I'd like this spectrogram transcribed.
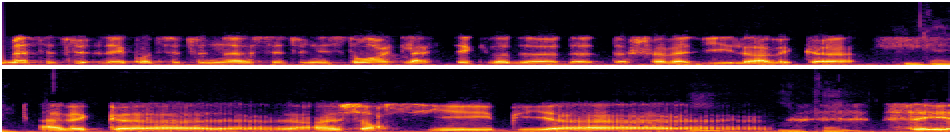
mais c'est, écoute, c'est une, c'est une histoire classique là, de, de, de chevalier là, avec, euh, avec euh, un sorcier, puis euh, c'est.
